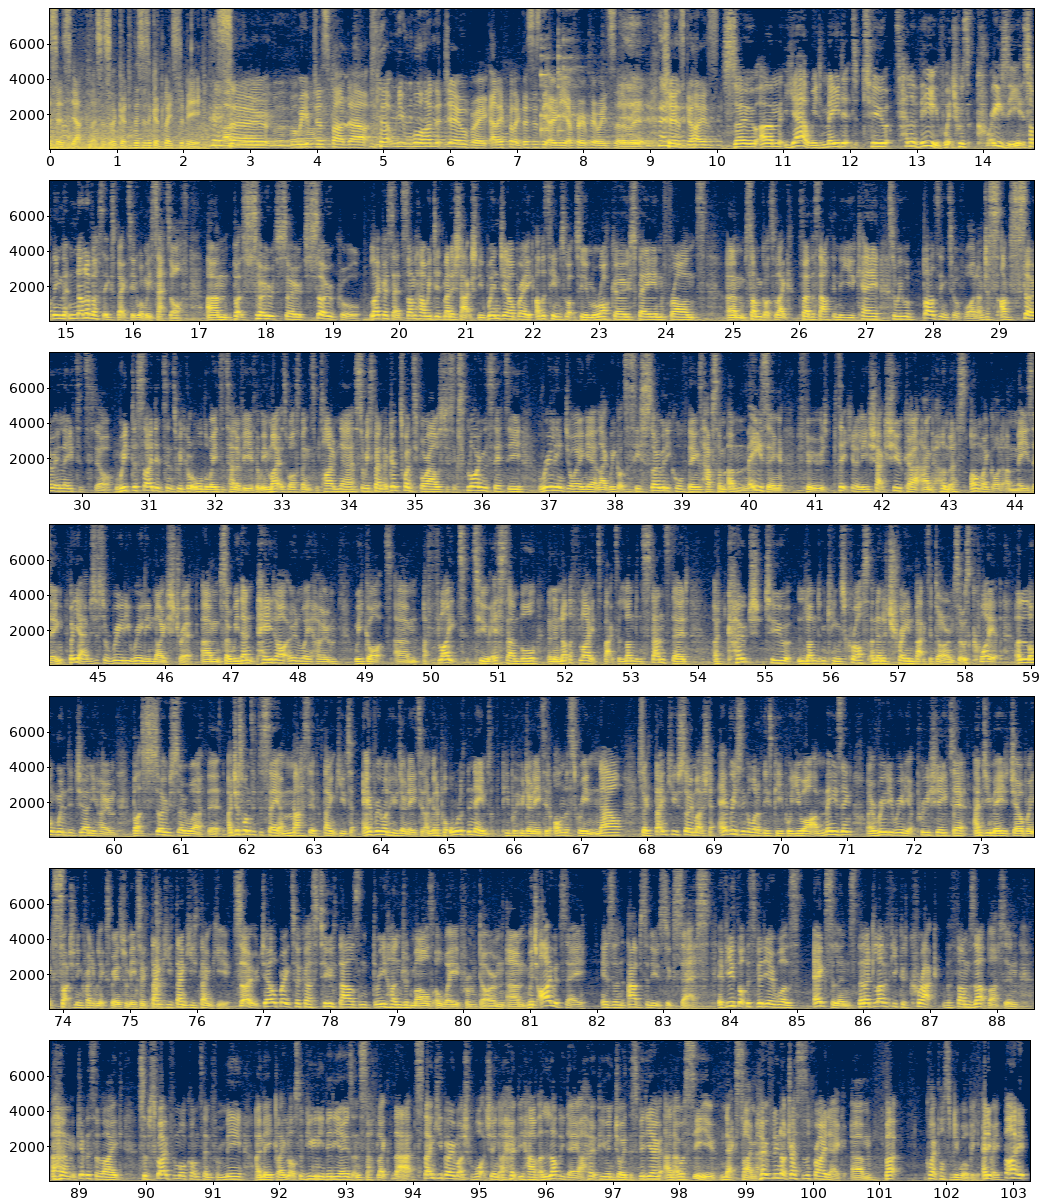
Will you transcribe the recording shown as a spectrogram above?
This is yeah, this is a good this is a good place to be. So we've just found out that we won jailbreak, and I feel like this is the only appropriate way to celebrate. Cheers, guys. So um yeah, we'd made it to Tel Aviv, which was crazy. It's something that none of us expected when we set off. Um, but so so so cool. Like I said, somehow we did manage to actually win jailbreak. Other teams got to Morocco, Spain, France. Um, some got to like further south in the UK, so we were buzzing to have won. I'm just, I'm so elated still. We'd decided since we'd got all the way to Tel Aviv that we might as well spend some time there. So we spent a good 24 hours just exploring the city, really enjoying it. Like we got to see so many cool things, have some amazing food, particularly shakshuka and hummus. Oh my god, amazing! But yeah, it was just a really, really nice trip. Um, so we then paid our own way home. We got um, a flight to Istanbul, then another flight back to London Stansted a coach to London King's Cross and then a train back to Durham. So it was quite a long-winded journey home, but so, so worth it. I just wanted to say a massive thank you to everyone who donated. I'm going to put all of the names of the people who donated on the screen now. So thank you so much to every single one of these people. You are amazing. I really, really appreciate it. And you made Jailbreak such an incredible experience for me. So thank you, thank you, thank you. So Jailbreak took us 2,300 miles away from Durham, um, which I would say is an absolute success. If you thought this video was excellent, then I'd love if you could crack the thumbs up button, um, give this a like, subscribe for more content from me. I make like lots of uni videos and stuff like that. Thank you very much for watching. I hope you have a lovely day. I hope you enjoyed this video and I will see you next time. Hopefully not dressed as a fried egg, um, but quite possibly will be. Anyway, bye!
